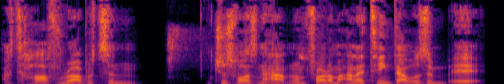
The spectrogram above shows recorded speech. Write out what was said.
I thought Robertson just wasn't happening for him, and I think that was a. It,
